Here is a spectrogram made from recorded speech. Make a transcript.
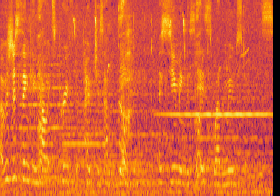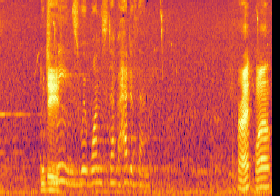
I was just thinking how it's proof that poachers haven't been here, assuming this is where the moonstone is. Which Indeed. means we're one step ahead of them. Alright, well,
